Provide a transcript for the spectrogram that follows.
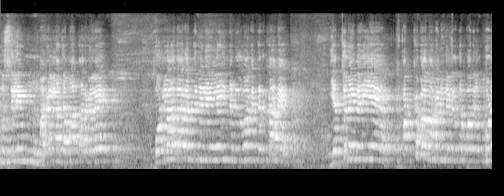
முஸ்லிம் மகல்லா ஜமாத்தார்களே பொருளாதாரத்து நிலையிலே இந்த நிர்வாகத்திற்காக எத்தனை பெரிய பக்கபலமாக நீங்கள் இருந்த போதிலும் கூட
